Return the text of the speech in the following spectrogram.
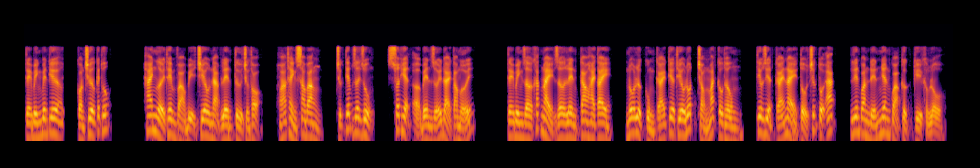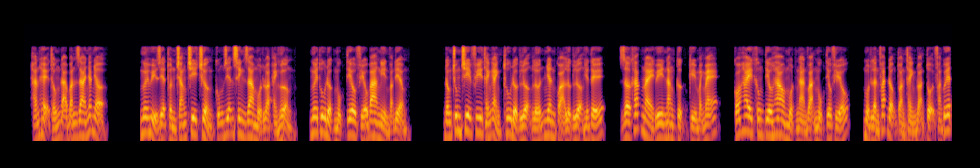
Tề bình bên kia, còn chưa kết thúc. Hai người thêm vào bị chiêu nạp lên từ trường thọ, hóa thành sao băng, trực tiếp rơi dụng, xuất hiện ở bên dưới đài cao mới. Tề bình giờ khắc này giơ lên cao hai tay nỗ lực cùng cái kia thiêu đốt trong mắt câu thông, tiêu diệt cái này tổ chức tội ác, liên quan đến nhân quả cực kỳ khổng lồ, hắn hệ thống đã bắn ra nhắc nhở. Ngươi hủy diệt thuần trắng chi trưởng cũng diễn sinh ra một loạt ảnh hưởng, ngươi thu được mục tiêu phiếu ba nghìn vạn điểm. Đồng trung chi phi thánh ảnh thu được lượng lớn nhân quả lực lượng hiến tế, giờ khác này uy năng cực kỳ mạnh mẽ, có hay không tiêu hao một ngàn vạn mục tiêu phiếu, một lần phát động toàn thành đoạn tội phán quyết.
